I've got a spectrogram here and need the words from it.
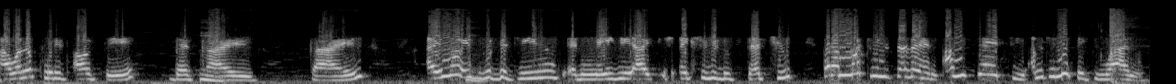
I wanna put it out there that mm. guys, guys, I know it's with the genes and maybe I actually look that cute, but I'm not 27. I'm 30. I'm 31.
